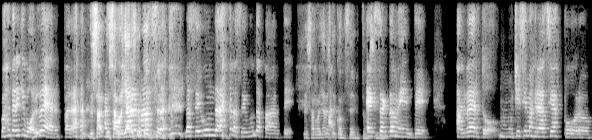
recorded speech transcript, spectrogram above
vas a tener que volver para desarrollar este concepto. La segunda, la segunda parte. Desarrollar este concepto. Exactamente. Alberto, muchísimas gracias por,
